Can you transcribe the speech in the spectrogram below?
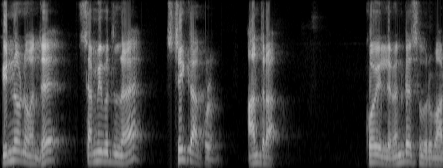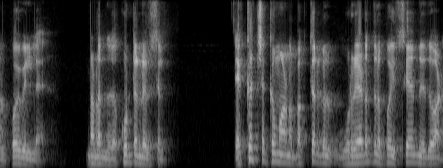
இன்னொன்று வந்து சமீபத்தில் ஸ்ரீகாக்குளம் ஆந்திரா. கோயிலில் வெங்கடேஸ்வர பெருமாள் கோவிலில் நடந்த கூட்ட நெரிசல் எக்கச்சக்கமான பக்தர்கள் ஒரு இடத்துல போய் சேர்ந்து இதுவான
